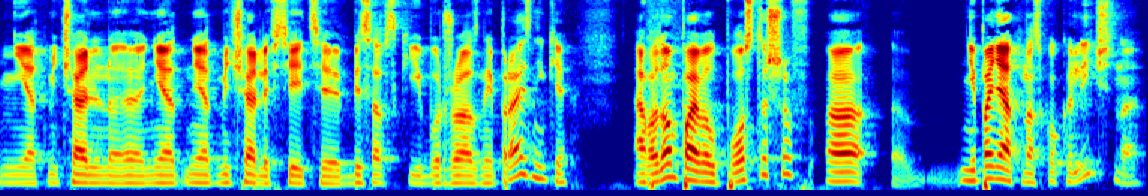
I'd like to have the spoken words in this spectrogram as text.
не отмечали, э, не, не отмечали все эти бесовские буржуазные праздники. А потом Павел Постышев, э, э, непонятно насколько лично,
